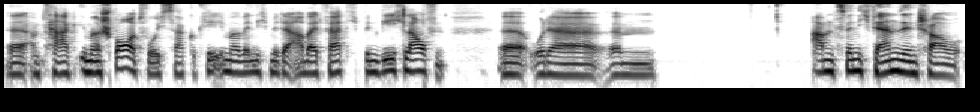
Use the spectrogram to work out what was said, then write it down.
äh, am Tag immer Sport, wo ich sage, okay, immer wenn ich mit der Arbeit fertig bin, gehe ich laufen. Äh, oder ähm, abends, wenn ich Fernsehen schaue,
